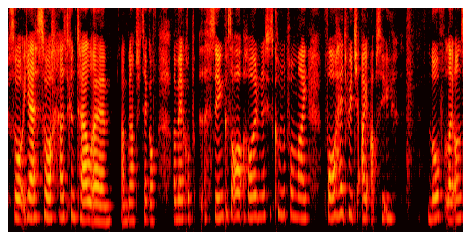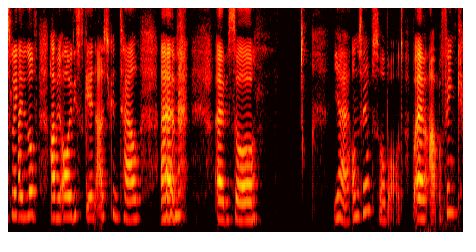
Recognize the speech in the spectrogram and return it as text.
so yeah, so as you can tell, um, I'm gonna have to take off my makeup soon because all holiness is coming up on my forehead, which I absolutely love. Like honestly, I love having oily skin, as you can tell. Um, um, so yeah, honestly, I'm so bored. But um, I think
